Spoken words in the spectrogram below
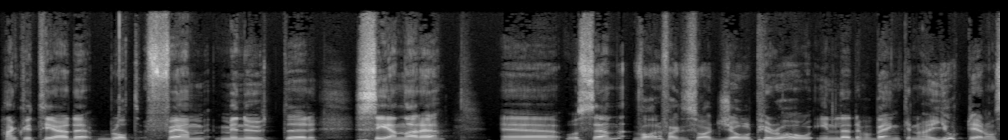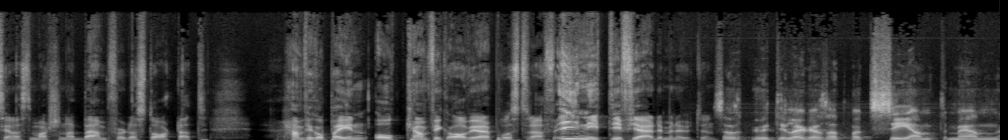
Han kvitterade blott fem minuter senare. Eh, och sen var det faktiskt så att Joel Pirou inledde på bänken och har gjort det de senaste matcherna Bamford har startat. Han fick hoppa in och han fick avgöra på straff i 94 minuten. Så ska vi tilläggas att det var ett sent men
